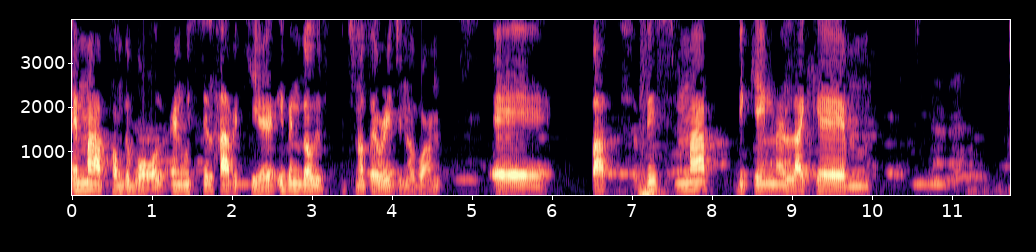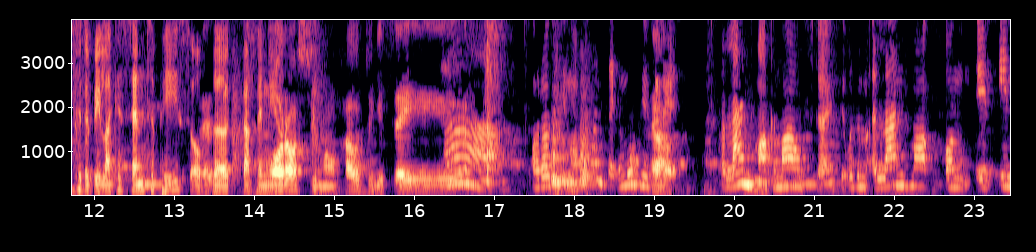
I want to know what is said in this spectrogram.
a map on the wall, and we still have it here, even though it's not the original one. Uh, but this map became uh, like um, Could it be like a centerpiece of the Cafe Orosimo. How do you say? Ah, Orosimo. One second, we'll Google Yeah. it. A landmark, a milestone. So it was a, a landmark on in, in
